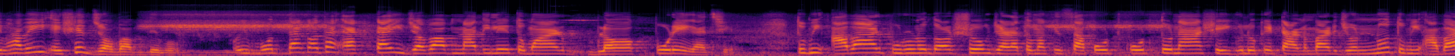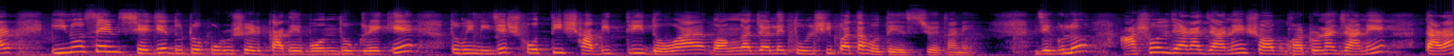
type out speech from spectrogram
এভাবেই এসে জবাব দেব। ওই মোদ্দা কথা একটাই, জবাব না দিলে তোমার ব্লগ পড়ে গেছে। তুমি আবার পুরনো দর্শক যারা তোমাকে সাপোর্ট করতো না, সেইগুলোকে টানবার জন্য তুমি আবার ইনোসেন্ট সেজে দুটো পুরুষের কাঁধে বন্দুক রেখে তুমি নিজে সতী সাবিত্রী দোয়া, গঙ্গা জলে তুলসী পাতা হতে এসছো এখানে। যেগুলো আসল যারা জানে, সব ঘটনা জানে, তারা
